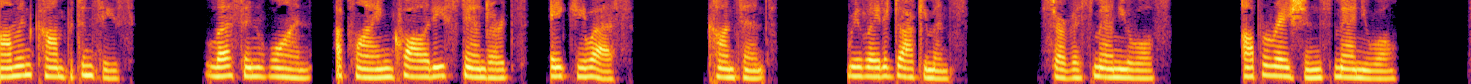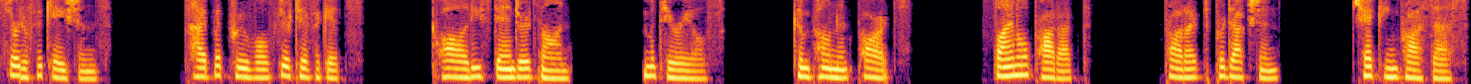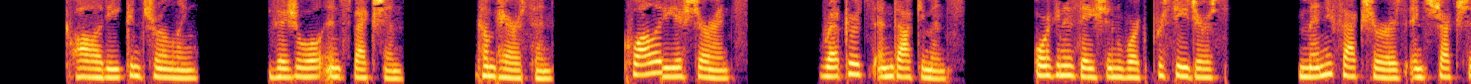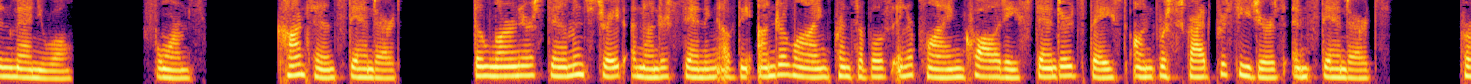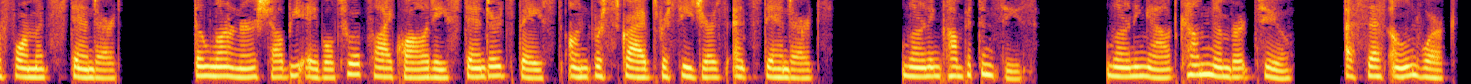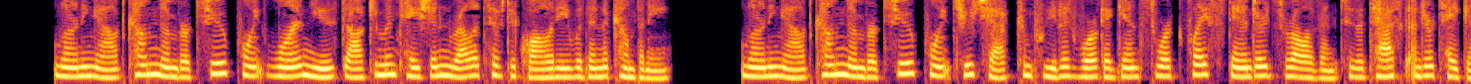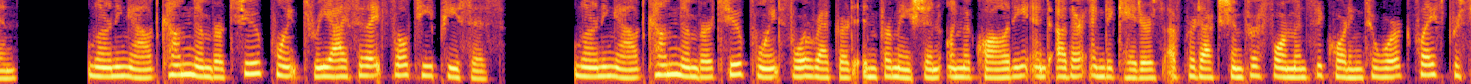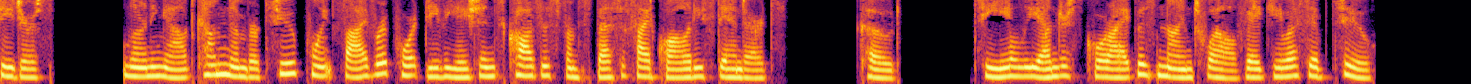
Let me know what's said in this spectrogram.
Common competencies. Lesson 1 Applying Quality Standards, AQS. Content. Related documents. Service manuals. Operations manual. Certifications. Type approval certificates. Quality standards on materials. Component parts. Final product. Product production. Checking process. Quality controlling. Visual inspection. Comparison. Quality assurance. Records and documents. Organization work procedures. Manufacturer's instruction manual. Forms. Content standard. The learners demonstrate an understanding of the underlying principles in applying quality standards based on prescribed procedures and standards. Performance Standard The learner shall be able to apply quality standards based on prescribed procedures and standards. Learning Competencies Learning Outcome Number 2 Assess own work. Learning outcome number 2.1 Use documentation relative to quality within a company. Learning outcome number 2.2 Check completed work against workplace standards relevant to the task undertaken. Learning outcome number 2.3 Isolate faulty pieces. Learning outcome number 2.4 Record information on the quality and other indicators of production performance according to workplace procedures. Learning outcome number 2.5 Report deviations causes from specified quality standards. Code. TLE underscore IPAS 912 AQSIB 2.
